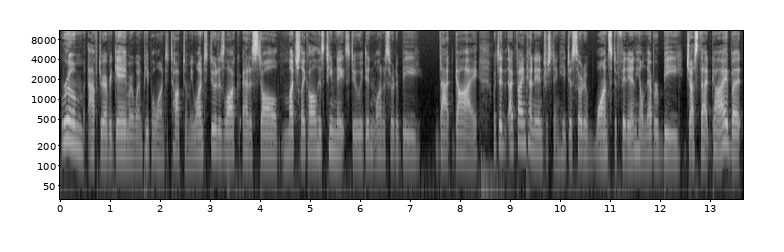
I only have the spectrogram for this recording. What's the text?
room after every game or when people wanted to talk to him. He wanted to do it his locker at his stall, much like all his teammates do. He didn't want to sort of be that guy, which I, I find kind of interesting. He just sort of wants to fit in. He'll never be just that guy, but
